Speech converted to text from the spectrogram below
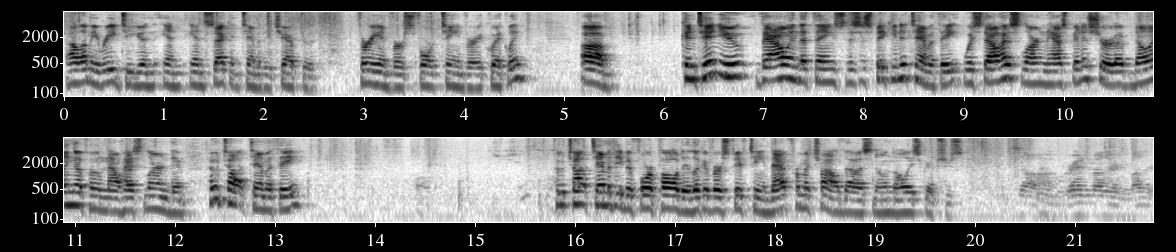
now let me read to you in, in, in 2 Timothy chapter 3 and verse 14 very quickly. Um, Continue thou in the things, this is speaking to Timothy, which thou hast learned and hast been assured of, knowing of whom thou hast learned them. Who taught Timothy? Who taught Timothy before Paul did? Look at verse 15. That from a child thou hast known the Holy Scriptures. His uh, grandmother and mother.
